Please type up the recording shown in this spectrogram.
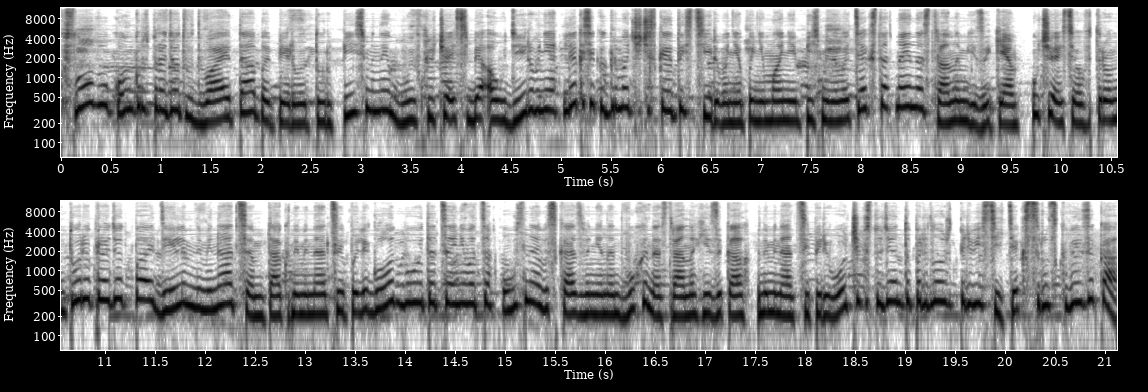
К слову, конкурс пройдет в два этапа. Первый тур письменный будет включать в себя аудирование, лексико-грамматическое тестирование, понимание письменного текста на иностранном языке. Участие во втором туре пройдет по отдельным номинациям. Так, в номинации «Полиглот» будет оцениваться устное высказывание на двух иностранных языках. В номинации «Переводчик» студенту предложат перевести текст с русского языка.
